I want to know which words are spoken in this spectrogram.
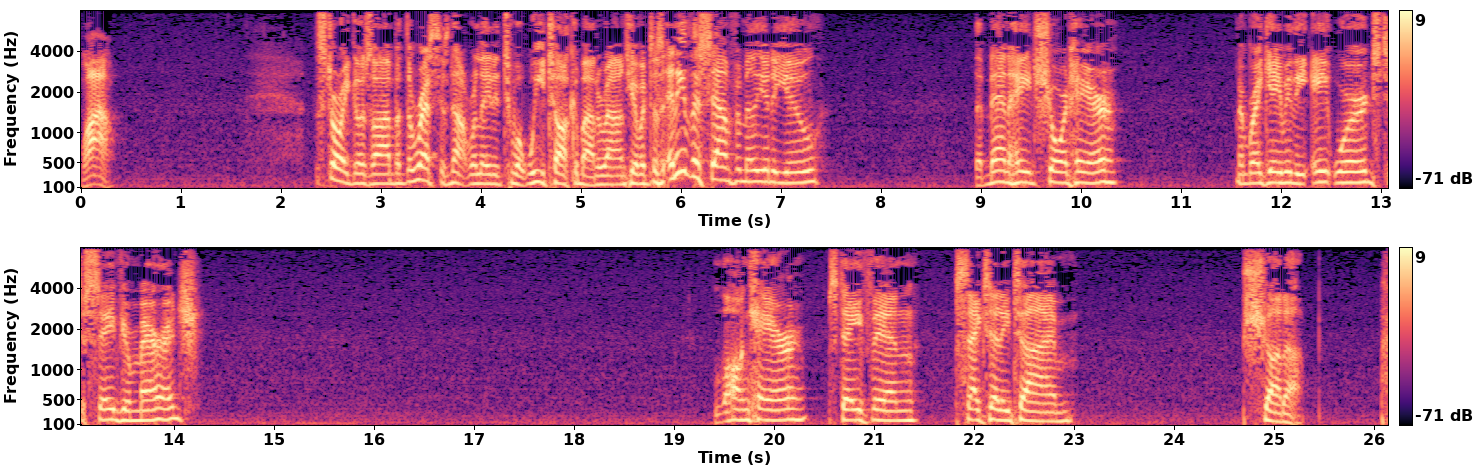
Wow. The story goes on, but the rest is not related to what we talk about around here. But does any of this sound familiar to you? That men hate short hair? Remember I gave you the eight words to save your marriage? Long hair, stay thin, sex anytime, shut up.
